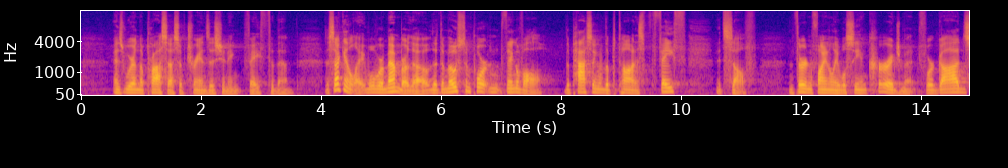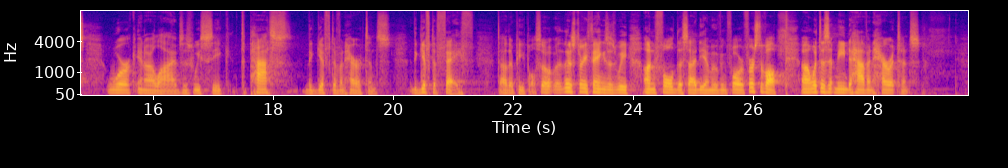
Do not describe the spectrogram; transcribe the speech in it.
as we're in the process of transitioning faith to them. Secondly, we'll remember, though, that the most important thing of all, the passing of the baton, is faith itself. And third and finally, we'll see encouragement for God's work in our lives as we seek to pass the gift of inheritance, the gift of faith to other people. So, uh, those three things as we unfold this idea moving forward. First of all, uh, what does it mean to have inheritance?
